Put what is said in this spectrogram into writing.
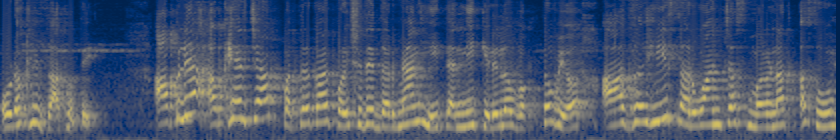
ओळखले जात होते. आपल्या अखेरच्या पत्रकार परिषदेदरम्यानही त्यांनी केलेलं वक्तव्य आजही सर्वांच्या स्मरणात असून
